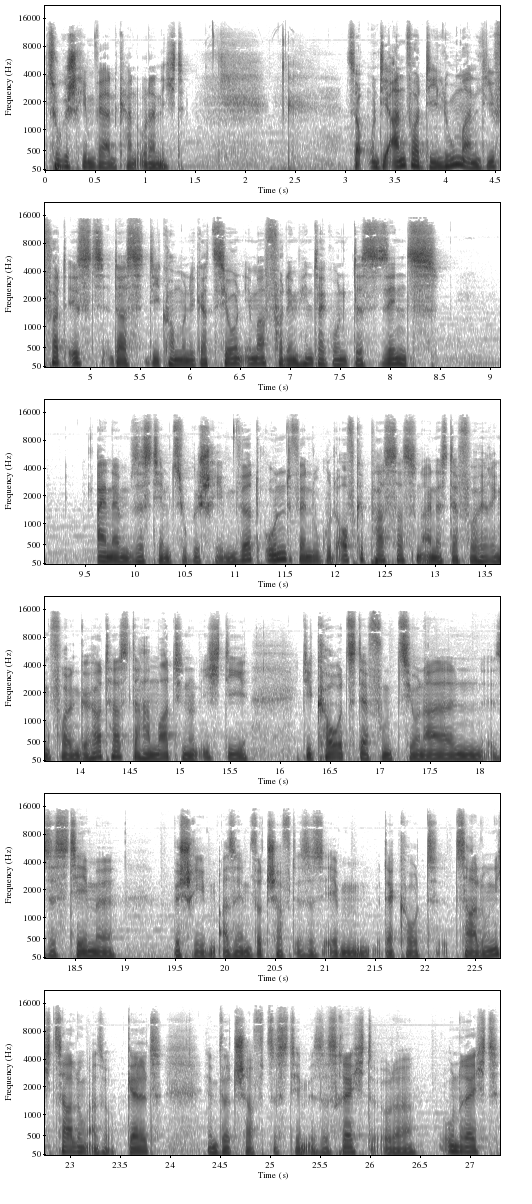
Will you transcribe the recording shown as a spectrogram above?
zugeschrieben werden kann oder nicht. So, und die Antwort, die Luhmann liefert, ist, dass die Kommunikation immer vor dem Hintergrund des Sinns einem System zugeschrieben wird. Und wenn du gut aufgepasst hast und eines der vorherigen Folgen gehört hast, da haben Martin und ich die, die Codes der funktionalen Systeme beschrieben. Also im Wirtschaft ist es eben der Code Zahlung, Nichtzahlung, also Geld. Im Wirtschaftssystem ist es Recht oder Unrecht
